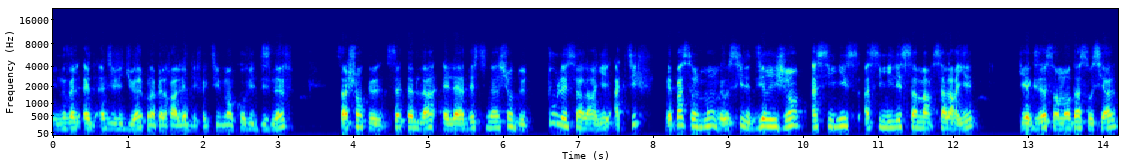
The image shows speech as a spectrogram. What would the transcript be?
une nouvelle aide individuelle qu'on appellera l'aide effectivement COVID-19, sachant que cette aide-là, elle est à destination de tous les salariés actifs, mais pas seulement, mais aussi les dirigeants assimilés, assimilés salariés qui exercent un mandat social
